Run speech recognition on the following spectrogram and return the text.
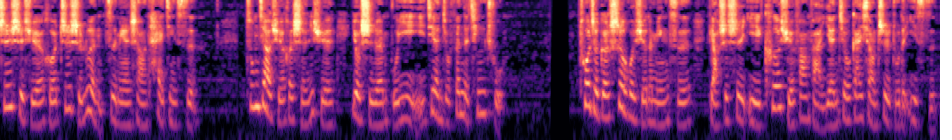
知识学和知识论字面上太近似，宗教学和神学又使人不易一见就分得清楚。拖着个社会学的名词，表示是以科学方法研究该项制度的意思。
